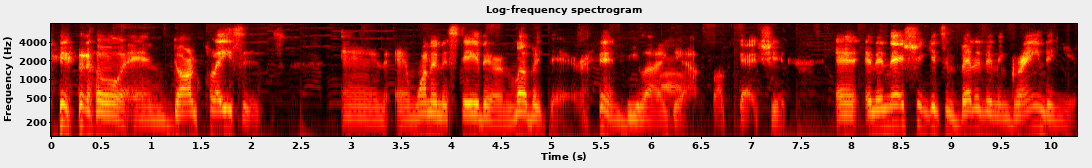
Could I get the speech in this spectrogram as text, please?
you know, and dark places, and and wanting to stay there and love it there, and be like, Wow. yeah, fuck that shit, and and then that shit gets embedded and ingrained in you,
